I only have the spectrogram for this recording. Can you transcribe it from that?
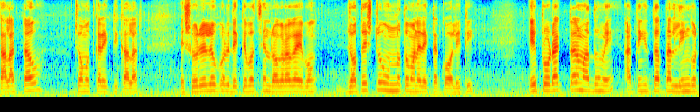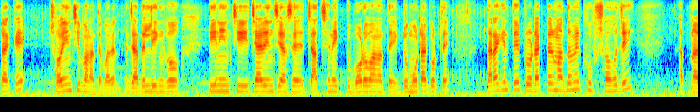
কালারটাও চমৎকার একটি কালার এই শরীরের উপরে দেখতে পাচ্ছেন রগরগা এবং যথেষ্ট উন্নত মানের একটা কোয়ালিটি এই প্রোডাক্টটার মাধ্যমে আপনি কিন্তু আপনার লিঙ্গটাকে ছয় ইঞ্চি বানাতে পারেন। যাদের লিঙ্গ তিন ইঞ্চি, চার ইঞ্চি আছে, চাচ্ছেন একটু বড় বানাতে, একটু মোটা করতে, তারা কিন্তু এই প্রোডাক্টের মাধ্যমে খুব সহজেই আপনার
